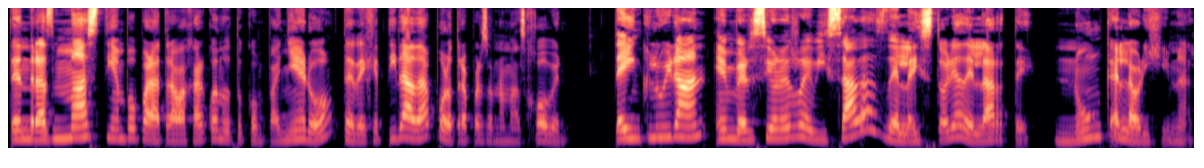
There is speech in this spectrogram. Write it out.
Tendrás más tiempo para trabajar cuando tu compañero te deje tirada por otra persona más joven. Te incluirán en versiones revisadas de la historia del arte, nunca en la original.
